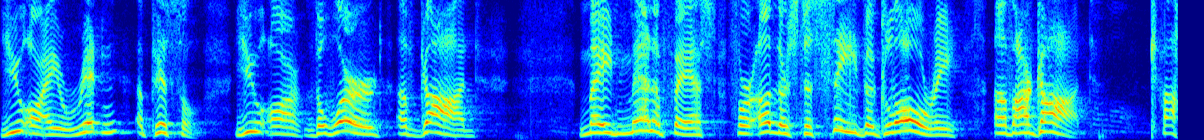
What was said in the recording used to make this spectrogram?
You are a written epistle. You are the Word of God made manifest for others to see the glory of our God. Golly.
